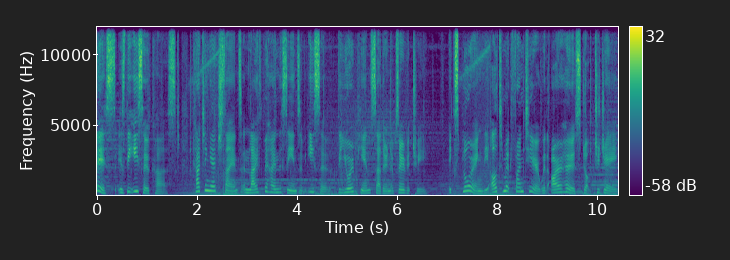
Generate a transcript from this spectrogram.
This is the ESOcast, cutting-edge science and life behind the scenes of ESO, the European Southern Observatory, exploring the ultimate frontier with our host Dr. J,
